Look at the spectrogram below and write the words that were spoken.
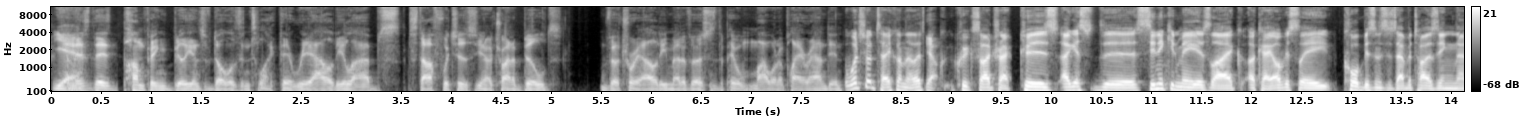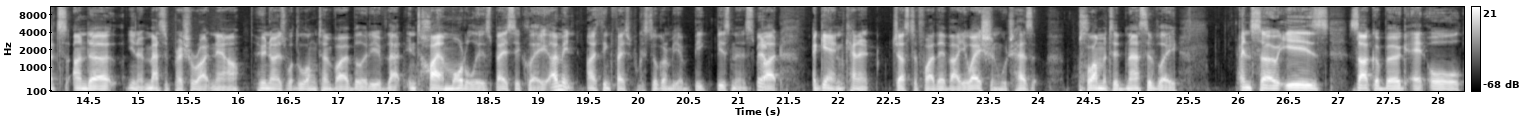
Yeah. And they're, they're pumping billions of dollars into like their reality labs stuff, which is, you know, trying to build virtual reality metaverses that people might want to play around in. What's your take on that? Let's Yeah. qu- quick sidetrack because I guess the cynic in me is like, okay, obviously, core business is advertising. That's under you know massive pressure right now. Who knows what the long term viability of that entire model is? Basically, I mean, I think Facebook is still going to be a big business, Yeah. but again, can it justify their valuation, which has plummeted massively? And so is Zuckerberg et al.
